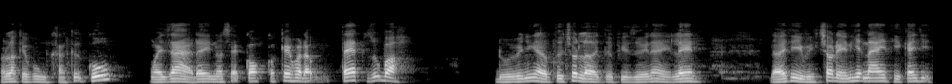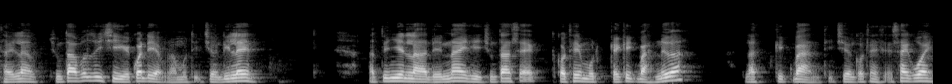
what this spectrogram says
nó là cái vùng kháng cự cũ. Ngoài ra ở đây nó sẽ có có cái hoạt động test rũ bỏ đối với những nhà đầu tư chốt lời từ phía dưới này lên. Đấy thì cho đến hiện nay thì các anh chị thấy là chúng ta vẫn duy trì cái quan điểm là một thị trường đi lên. À, tuy nhiên là đến nay thì chúng ta sẽ có thêm một cái kịch bản nữa là kịch bản thị trường có thể sẽ sideways.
